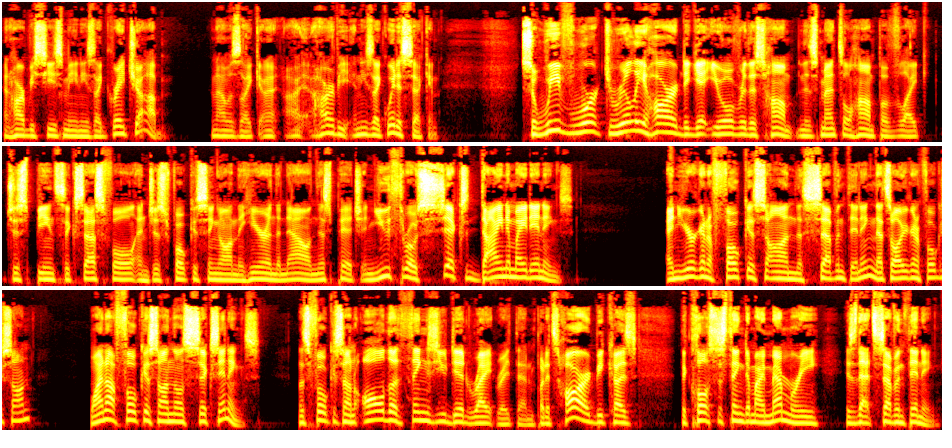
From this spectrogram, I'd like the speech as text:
and Harvey sees me and he's like, Great job. And I was like, I, I, Harvey, and he's like, Wait a second. So we've worked really hard to get you over this hump, this mental hump of like just being successful and just focusing on the here and the now and this pitch. And you throw six dynamite innings and you're going to focus on the seventh inning. That's all you're going to focus on. Why not focus on those six innings? Let's focus on all the things you did right right then. But it's hard because the closest thing to my memory is that seventh inning.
